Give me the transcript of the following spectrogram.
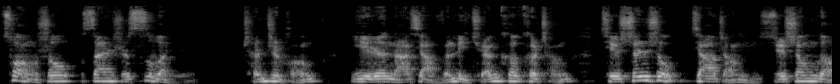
创收三十四万元。陈志鹏一人拿下文理全科课程，且深受家长与学生的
